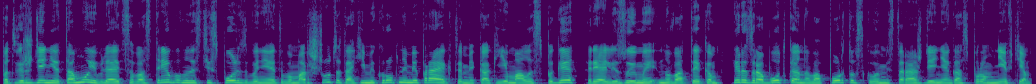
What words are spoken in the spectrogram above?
Подтверждение тому является востребованность использования этого маршрута такими крупными проектами, как Ямал-СПГ, реализуемый Новотеком, и разработка новопортовского месторождения «Газпром» нефти.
